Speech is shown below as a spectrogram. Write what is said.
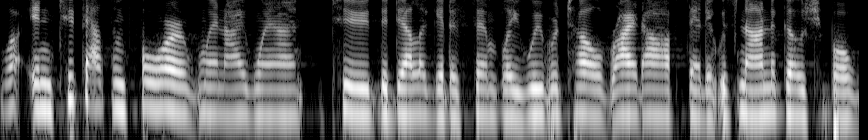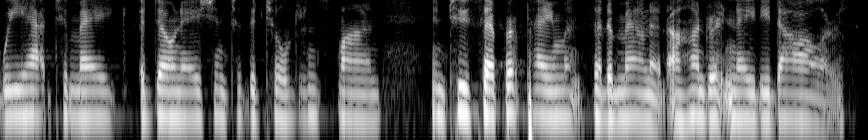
Well, in 2004, when I went to the delegate assembly, we were told right off that it was non-negotiable. We had to make a donation to the Children's Fund in two separate payments that amounted $180,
